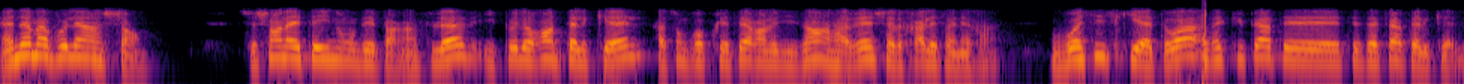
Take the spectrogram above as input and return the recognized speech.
Un homme a volé un champ. Ce champ a été inondé par un fleuve, il peut le rendre tel quel à son propriétaire en lui disant Voici ce qui est à toi, récupère tes, affaires telles quelles.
